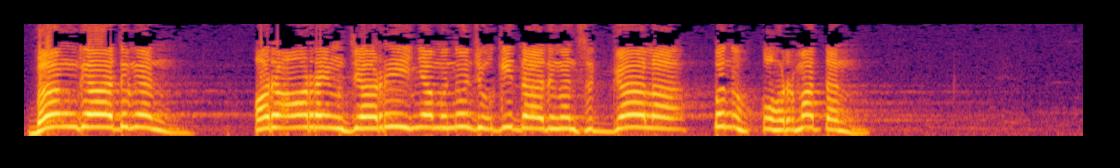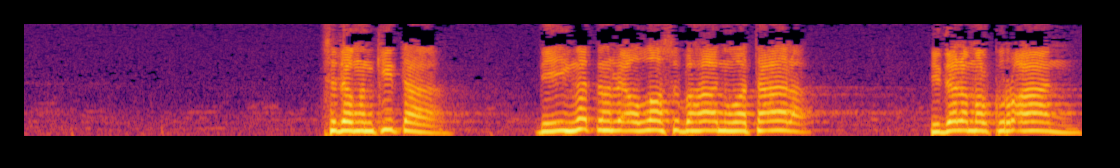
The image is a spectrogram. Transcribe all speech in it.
Bangga dengan orang-orang yang jarinya menunjuk kita dengan segala penuh kehormatan Sedangkan kita diingatkan oleh Allah Subhanahu wa taala di dalam Al-Qur'an,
